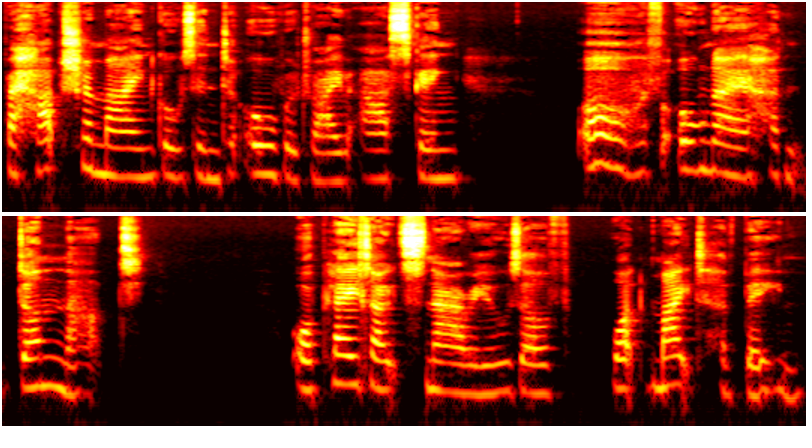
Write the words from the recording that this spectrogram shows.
Perhaps your mind goes into overdrive asking, Oh, if only I hadn't done that. Or plays out scenarios of what might have been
